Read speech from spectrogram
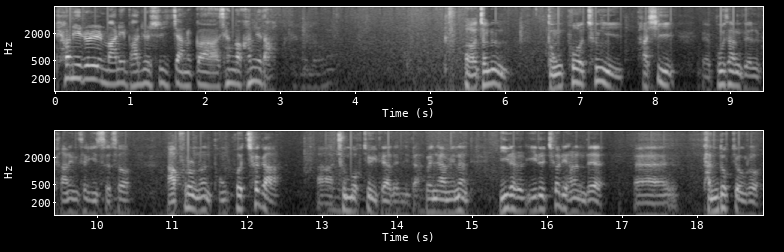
편의를 많이 봐줄 수 있지 않을까 생각합니다. 어, 저는 동포청이 다시 부상될 가능성이 있어서 앞으로는 동포처가 아, 주목적이 돼야 됩니다. 왜냐하면은 일을 일을 처리하는데 에, 단독적으로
